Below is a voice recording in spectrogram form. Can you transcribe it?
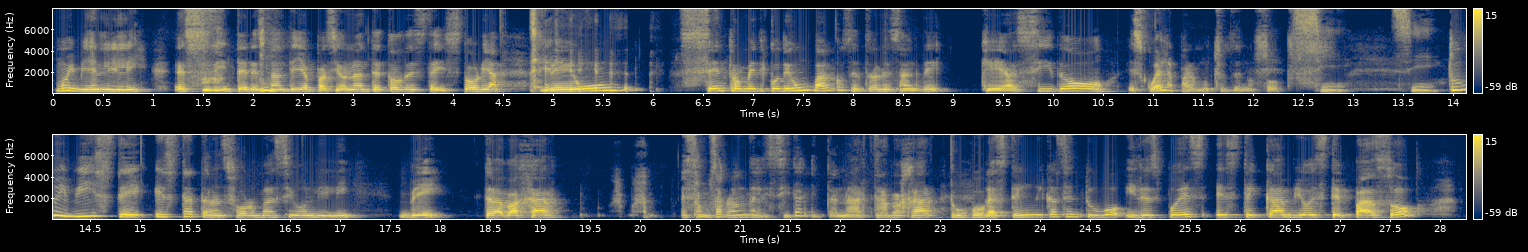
Muy bien, Lili. Es interesante y apasionante toda esta historia de un centro médico, de un banco central de sangre que ha sido escuela para muchos de nosotros. Sí, sí. Tú viviste esta transformación, Lili, de trabajar, estamos hablando de Licida Quintanar, trabajar las técnicas en tubo y después este cambio, este paso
